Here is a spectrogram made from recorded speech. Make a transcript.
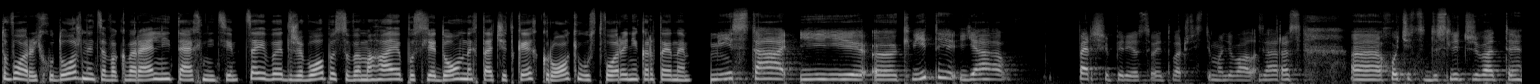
Творить художниця в акварельній техніці. Цей вид живопису вимагає послідовних та чітких кроків у створенні картини. Міста і е, квіти я перший період своєї творчості малювала. Зараз е, хочеться досліджувати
